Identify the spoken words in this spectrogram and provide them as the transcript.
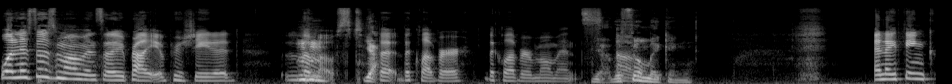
well, and it's those moments that I probably appreciated the most. Mm-hmm. Yeah. The the clever the clever moments. Yeah, the Um, filmmaking. and I think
